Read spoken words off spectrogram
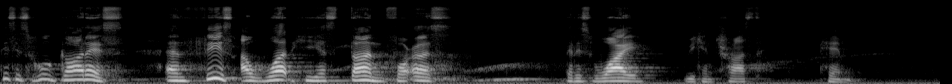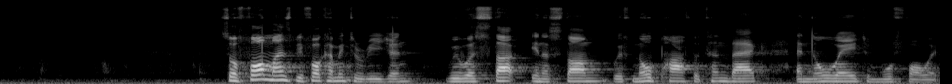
This is who God is, and these are what He has done for us. That is why we can trust Him. So, four months before coming to Regent, we were stuck in a storm with no path to turn back and no way to move forward.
